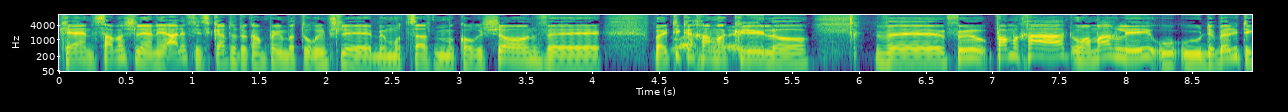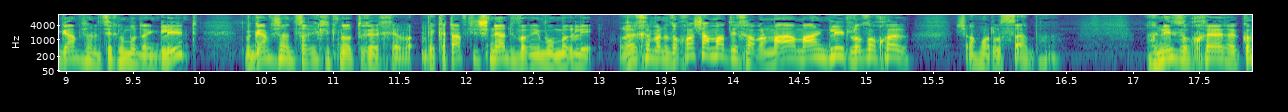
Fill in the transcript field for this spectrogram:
כן, סבא שלי, אני א', הזכרתי אותו כמה פעמים בטורים שלי במוצ"ש במקור ראשון, והייתי ככה מקריא לו, ואפילו פעם אחת הוא אמר לי, הוא דיבר איתי גם שאני צריך ללמוד אנגלית, וגם שאני צריך לקנות רכב, וכתבתי שני הדברים, והוא אומר לי, רכב אני זוכר שאמרתי לך, אבל מה אנגלית? לא זוכר. שאמרתי לו, סבא. אני זוכר הכל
